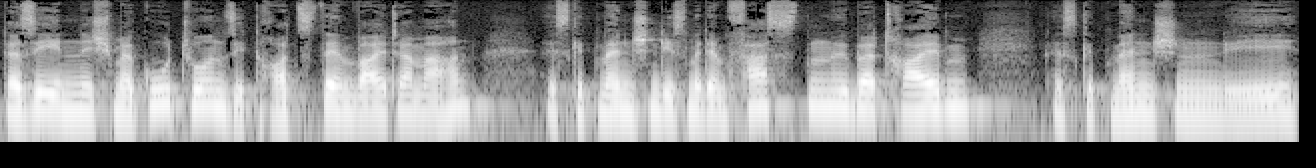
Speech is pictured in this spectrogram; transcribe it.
dass sie ihnen nicht mehr gut tun, sie trotzdem weitermachen. Es gibt Menschen, die es mit dem Fasten übertreiben. Es gibt Menschen, die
